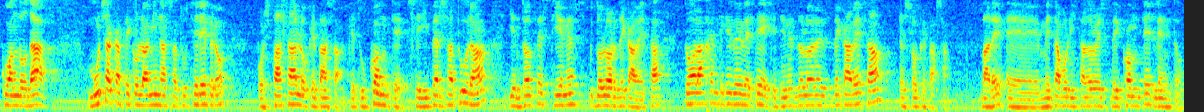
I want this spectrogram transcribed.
cuando das muchas catecolaminas a tu cerebro, pues pasa lo que pasa, que tu COMTE se hipersatura y entonces tienes dolor de cabeza. Toda la gente que bebe té, que tienes dolores de cabeza, es lo que pasa, ¿vale? Eh, metabolizadores de COMTE lento.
